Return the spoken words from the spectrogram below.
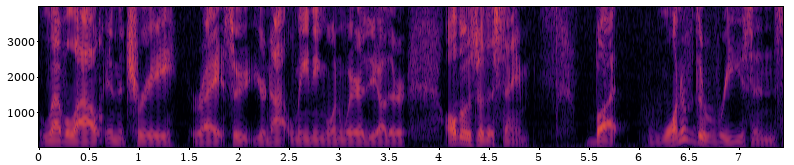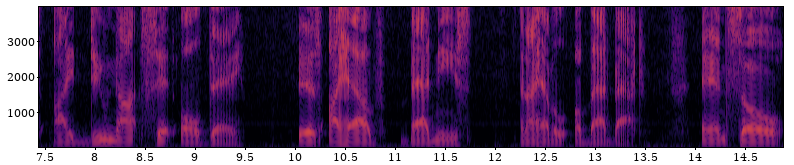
level out in the tree, right? So you're not leaning one way or the other. All those are the same. But one of the reasons I do not sit all day is I have bad knees and I have a, a bad back. And so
